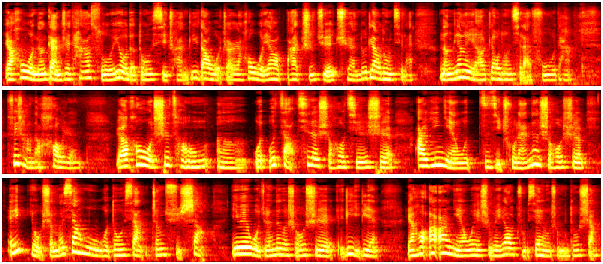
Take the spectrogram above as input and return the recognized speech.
然后我能感知他所有的东西传递到我这儿，然后我要把直觉全都调动起来，能量也要调动起来服务他，非常的耗人。然后我是从嗯，我我早期的时候其实是二一年我自己出来，那时候是哎有什么项目我都想争取上，因为我觉得那个时候是历练。然后二二年我也是围绕主线有什么都上，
